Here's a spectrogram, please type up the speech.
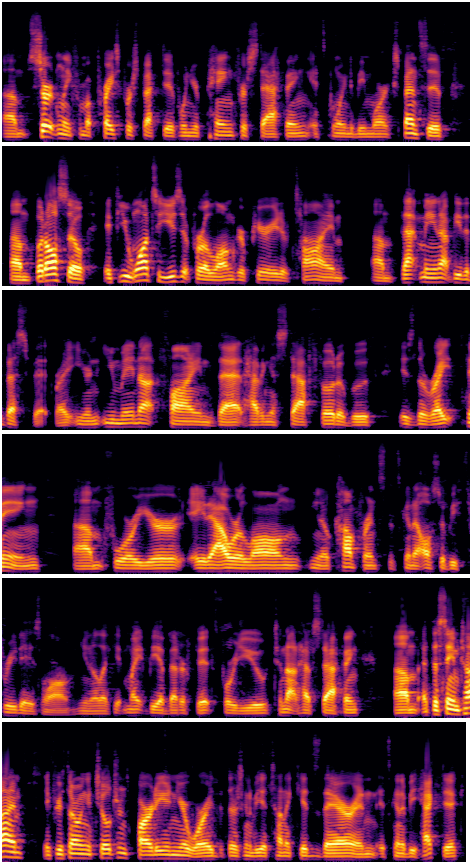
um, certainly from a price perspective, when you're paying for staffing, it's going to be more expensive. Um, but also, if you want to use it for a longer period of time, um, that may not be the best fit, right? You're, you may not find that having a staffed photo booth is the right thing um, for your eight hour long you know conference that's going to also be three days long. You know like it might be a better fit for you to not have staffing. Um, at the same time if you're throwing a children's party and you're worried that there's going to be a ton of kids there and it's going to be hectic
